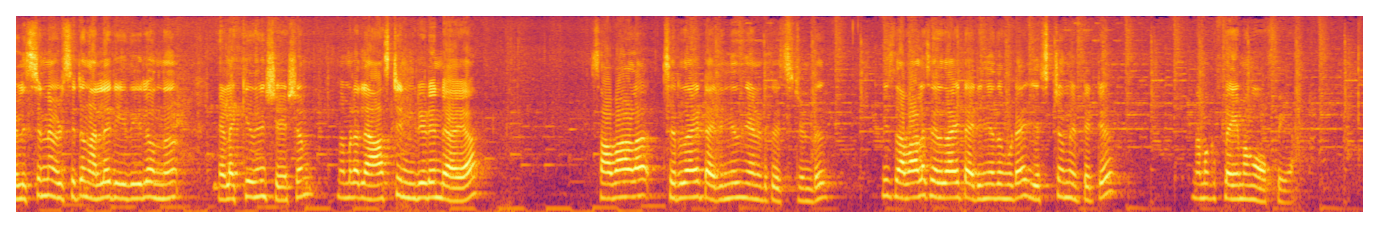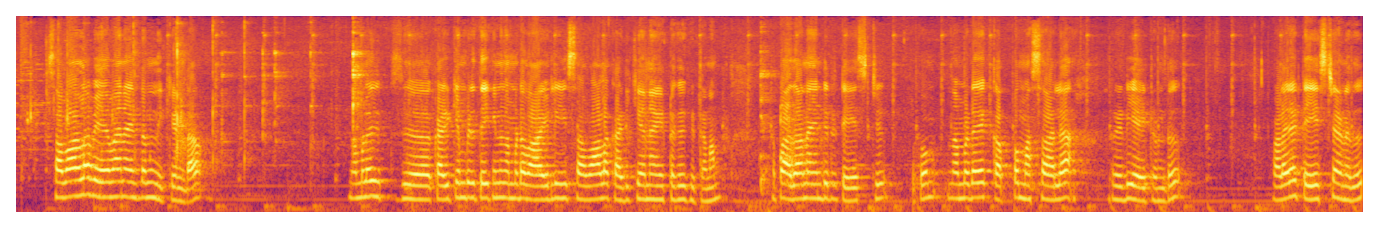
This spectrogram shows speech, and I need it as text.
വെളിച്ചെണ്ണ ഒഴിച്ചിട്ട് നല്ല രീതിയിൽ ഒന്ന് ഇളക്കിയതിന് ശേഷം നമ്മുടെ ലാസ്റ്റ് ഇൻഗ്രീഡിയന്റ് ആയ സവാള ചെറുതായിട്ട് അരിഞ്ഞത് ഞാൻ എടുത്ത് വെച്ചിട്ടുണ്ട്. ഈ സവാള ചെറുതായിട്ട് അരിഞ്ഞതും കൂടെ ജസ്റ്റ് ഒന്ന് ഇട്ടിട്ട് നമുക്ക് ഫ്ലെയിം അങ്ങ് ഓഫ് ചെയ്യാം. സവാള വേവാനായിട്ടൊന്നും നിൽക്കണ്ട. നമ്മൾ കഴിക്കുമ്പോഴത്തേക്കിനും നമ്മുടെ വായിൽ ഈ സവാള കടിക്കാനായിട്ടൊക്കെ കിട്ടണം. അപ്പോൾ അതാണ് അതിന്റെ ഒരു ടേസ്റ്റ്. അപ്പം നമ്മുടെ കപ്പ മസാല റെഡി ആയിട്ടുണ്ട്. വളരെ ടേസ്റ്റാണിത്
